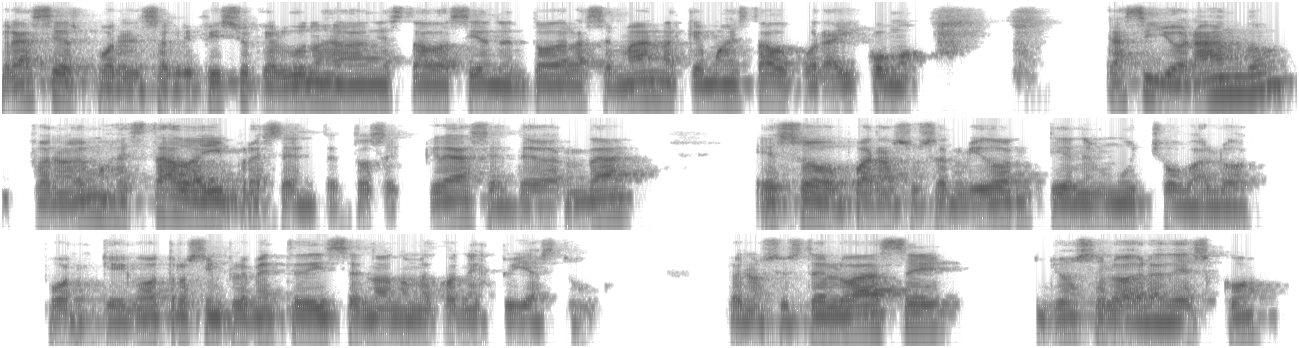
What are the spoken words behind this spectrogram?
Gracias por el sacrificio que algunos han estado haciendo en toda la semana, que hemos estado por ahí como casi llorando, pero hemos estado ahí presentes. Entonces, gracias, de verdad, eso para su servidor tiene mucho valor, porque en otros simplemente dice, no, no me conecto y ya estuvo. Pero si usted lo hace, yo se lo agradezco,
